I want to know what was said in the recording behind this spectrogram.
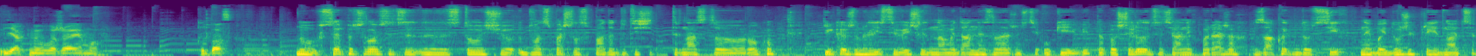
як ми вважаємо. Будь ласка. Ну, все почалося це з того, що 21 листопада 2013 року кілька журналістів вийшли на Майдан Незалежності у Києві та поширили в соціальних мережах заклик до всіх небайдужих приєднатися.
